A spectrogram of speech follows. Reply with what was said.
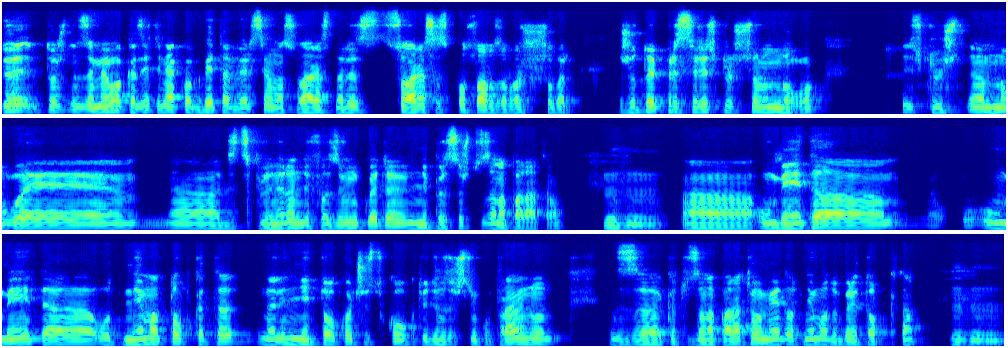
той, точно за мен лаказете някаква бета версия на Суарес, нали? Суарес с по-слаб завършващ удар. Защото той пресили изключително много. Изключ... Много е а, дисциплиниран дефазивно, което е неприсъщо за нападател. Mm-hmm. А, умее, да, умее да отнема топката, нали, не толкова често, колкото един защитник го прави, но за, като за нападател умее да отнема добре топката. Mm-hmm.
